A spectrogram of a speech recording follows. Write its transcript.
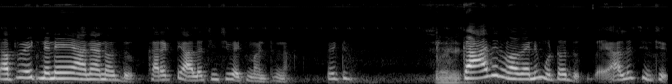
తప్పు పెట్టిననే అని అనొద్దు. కరెక్ట్ ఆలోచించి పెట్టమంటున్నా. పెట్టు. కాదు నువ్వు అవన్నీ ముట్టొద్దు. ఆలోచించు.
